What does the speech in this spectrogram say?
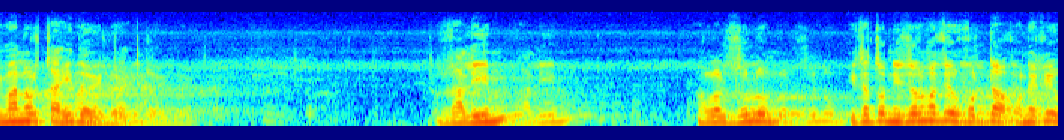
ইমানের চাহিদা হইল এটা। জালিম জুলুম, এটা তো নিজের খোদ্দা অনেকেই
